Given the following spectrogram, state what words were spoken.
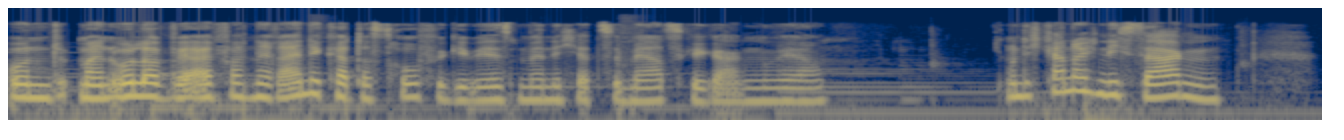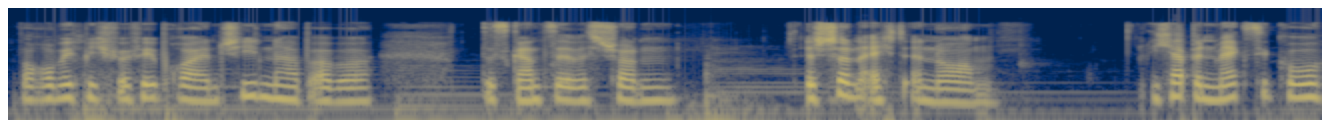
Und mein Urlaub wäre einfach eine reine Katastrophe gewesen, wenn ich jetzt im März gegangen wäre. Und ich kann euch nicht sagen, warum ich mich für Februar entschieden habe, aber das Ganze ist schon, ist schon echt enorm. Ich habe in Mexiko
